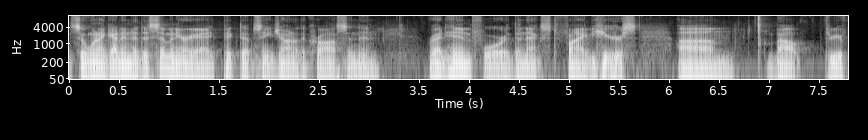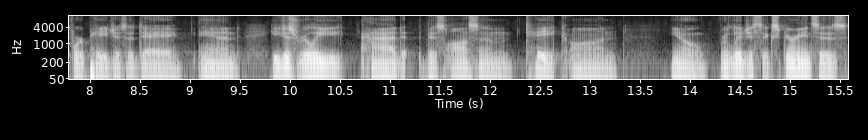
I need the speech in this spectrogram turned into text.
so when I got into the seminary, I picked up St. John of the Cross and then read him for the next five years, um, about three or four pages a day. And he just really had this awesome take on, you know, religious experiences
